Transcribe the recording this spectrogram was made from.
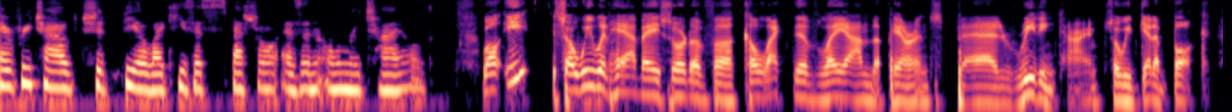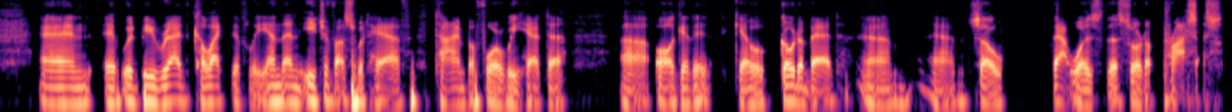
every child should feel like he's as special as an only child. Well, e- so we would have a sort of uh, collective lay on the parents' bed reading time. So we'd get a book and it would be read collectively. And then each of us would have time before we had to uh, all get it, go, go to bed. Um, and so that was the sort of process.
